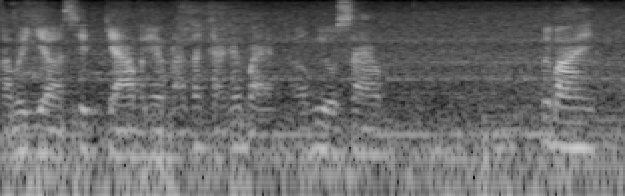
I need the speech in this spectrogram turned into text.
Và bây giờ xin chào và hẹn gặp lại tất cả các bạn ở video sau. Bye bye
